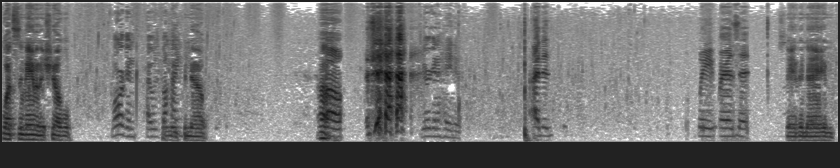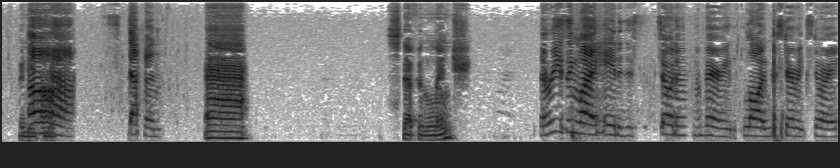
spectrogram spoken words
what's the name of the shovel? Morgan, I was behind to you. know. Oh, Oh. You're gonna hate it. I did. Wait, where is it? say the name. I need to. Ah, Stefan. Ah! Stephen Lynch? The reason why I hated it is sort of a very long, disturbing story.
